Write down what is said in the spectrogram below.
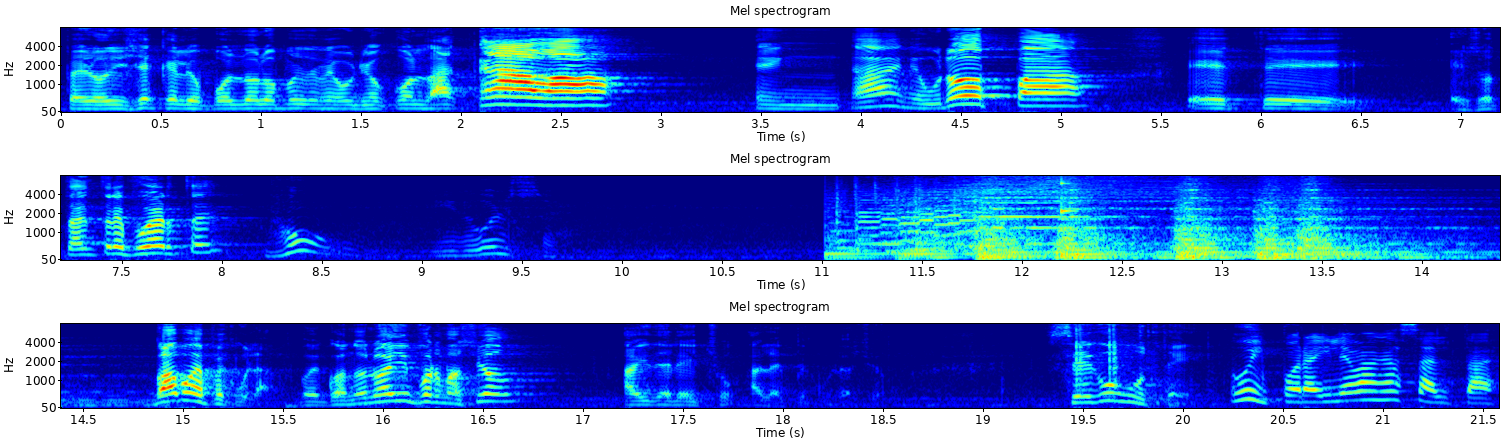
pero dice que Leopoldo López se reunió con la Cava en, ah, en Europa. Este, eso está entre fuertes. Uh, y dulce. Vamos a especular, porque cuando no hay información, hay derecho a la especulación. Según usted, Uy, por ahí le van a saltar.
